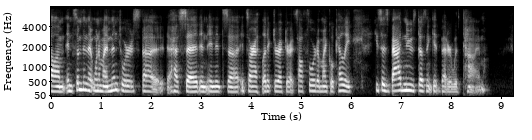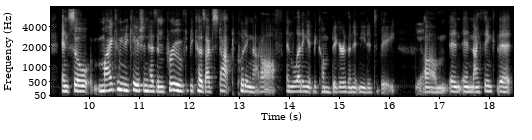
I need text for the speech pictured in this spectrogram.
Um, and something that one of my mentors uh, has said, and, and it's uh, it's our athletic director at South Florida, Michael Kelly. He says bad news doesn't get better with time. And so my communication has improved because I've stopped putting that off and letting it become bigger than it needed to be. Yeah. Um, and and I think that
